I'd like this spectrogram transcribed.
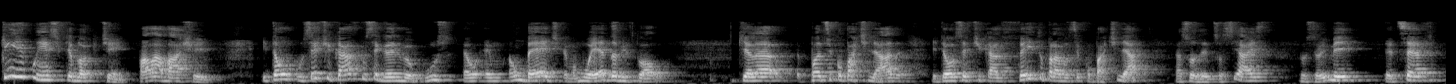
Quem reconhece o que é blockchain? Fala abaixo aí. Então, o certificado que você ganha no meu curso é, é, é um badge, é uma moeda virtual, que ela pode ser compartilhada. Então, é um certificado feito para você compartilhar nas suas redes sociais, no seu e-mail, etc.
